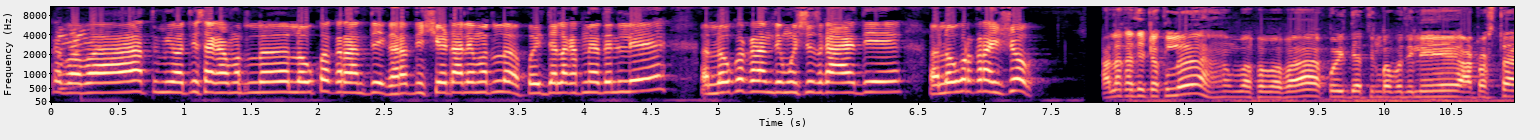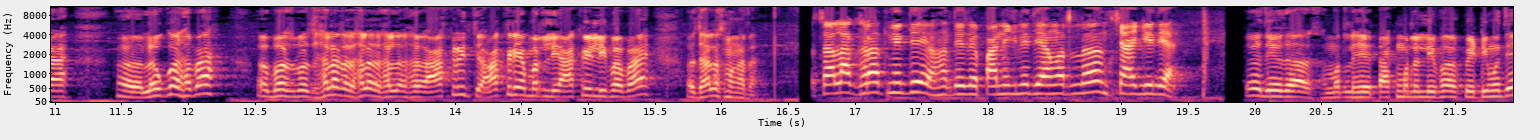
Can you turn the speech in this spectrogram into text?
अरे बाबा तुम्ही अति सांगा म्हटलं लवकर करा ना ते घरात शेट आले म्हटलं पैसे द्यायला लागत नाही त्यांना लवकर करा ना ते म्हशीचं काय ते लवकर करा हिशोब आला का ते टाकलं बापा बापा पैसे द्यातील बाबा दिले आठ वाजता लवकर हा बा अं, बस बस झालं झालं झालं आखरी आखरी म्हटली आखरी लिफाफा आहे झालंच मग आता चला घरात नेते. हा ते पाणी घेणे द्या म्हटलं चाय घे द्या. ए देवदास म्हटलं हे टाक म्हटलं लिफाफा पेटीमध्ये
